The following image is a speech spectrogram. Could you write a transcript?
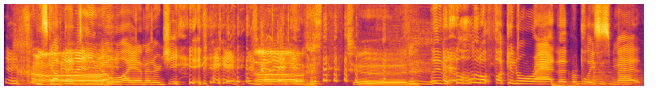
He's He's got that do you know who I am energy. It's been Oh, dude. the little fucking rat that replaces Matt.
